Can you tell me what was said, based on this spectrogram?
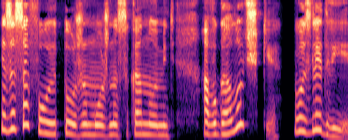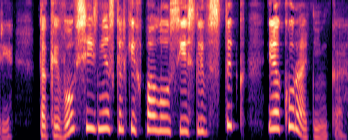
И за софою тоже можно сэкономить, а в уголочке, возле двери, так и вовсе из нескольких полос, если встык и аккуратненько.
